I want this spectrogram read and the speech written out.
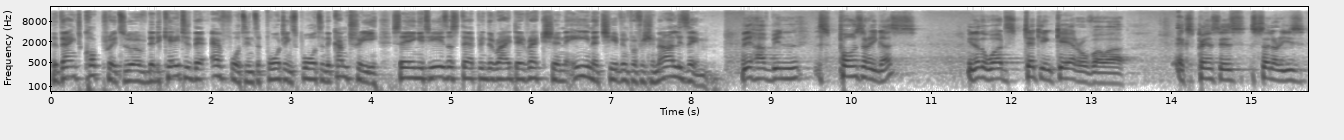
thanked corporates who have dedicated their efforts in supporting sports in the country, saying it is a step in the right direction in achieving professionalism. They have been sponsoring us, in other words, taking care of our expenses, salaries,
